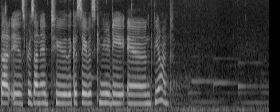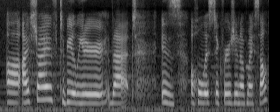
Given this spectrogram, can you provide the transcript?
that is presented to the Gustavus community and beyond. Uh, I strive to be a leader that is a holistic version of myself,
